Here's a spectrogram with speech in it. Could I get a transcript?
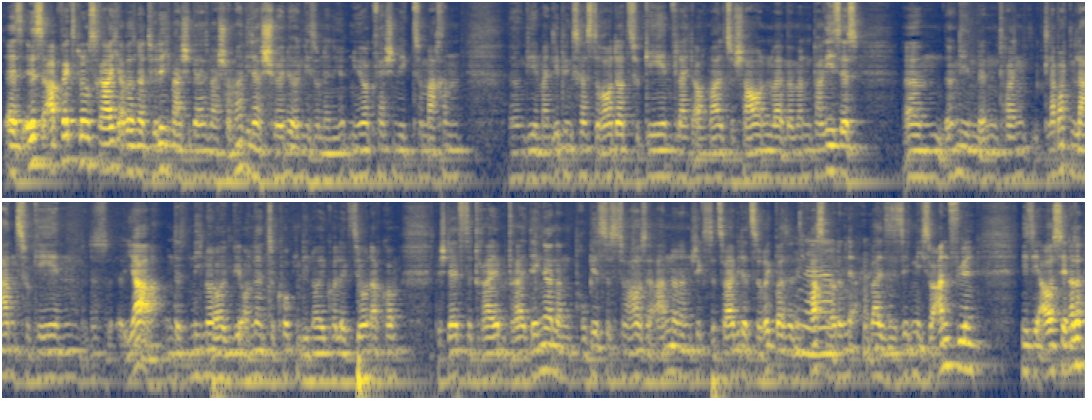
es ist abwechslungsreich, aber natürlich wäre es mal schon mal wieder schön, irgendwie so eine New York Fashion Week zu machen, irgendwie in mein Lieblingsrestaurant dort zu gehen, vielleicht auch mal zu schauen, weil wenn man in Paris ist, ähm, irgendwie in, in, einen tollen Klamottenladen zu gehen. Das, ja, und nicht nur irgendwie online zu gucken, die neue Kollektion, ach komm, bestellst du drei, drei Dinge, dann probierst du es zu Hause an und dann schickst du zwei wieder zurück, weil sie nicht ja. passen oder weil sie sich nicht so anfühlen wie sie aussehen. Also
